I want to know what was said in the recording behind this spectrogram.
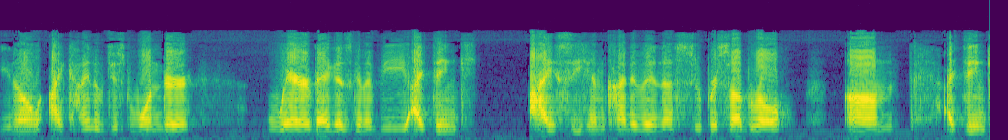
you know, I kind of just wonder where Vega's going to be. I think I see him kind of in a super sub role. Um, I think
